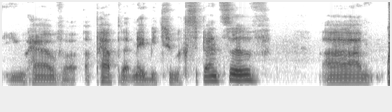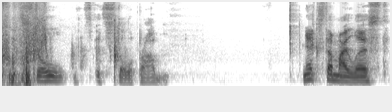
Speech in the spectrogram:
you have a, a, PEP that may be too expensive. Um, it's still it's, it's, still a problem. Next on my list,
